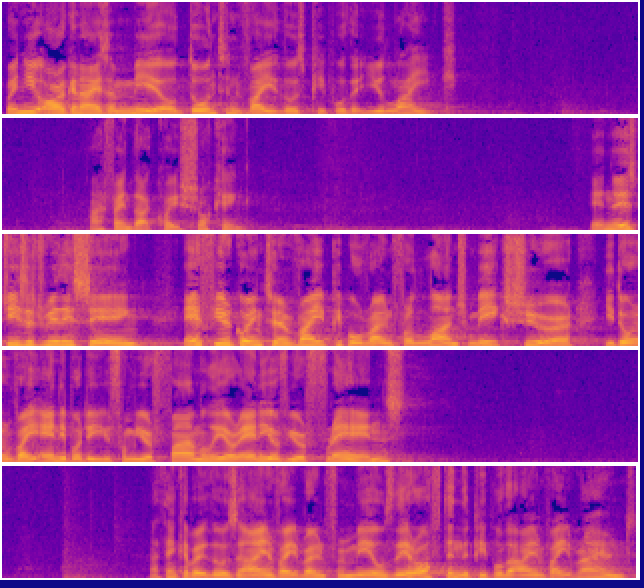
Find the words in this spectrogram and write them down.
When you organize a meal, don't invite those people that you like. I find that quite shocking. And is Jesus really saying, if you're going to invite people round for lunch, make sure you don't invite anybody from your family or any of your friends I think about those that I invite round for meals. They're often the people that I invite round.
